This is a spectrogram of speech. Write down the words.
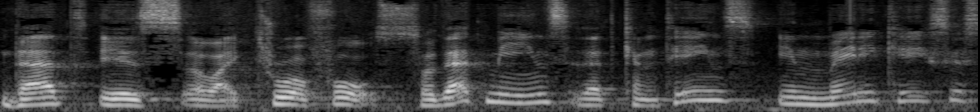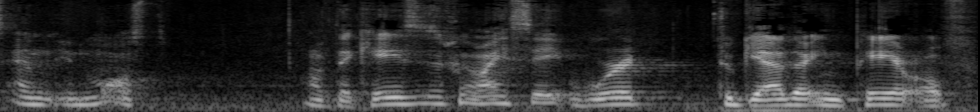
that is uh, like true or false. So that means that contains in many cases and in most of the cases we might say work together in pair of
